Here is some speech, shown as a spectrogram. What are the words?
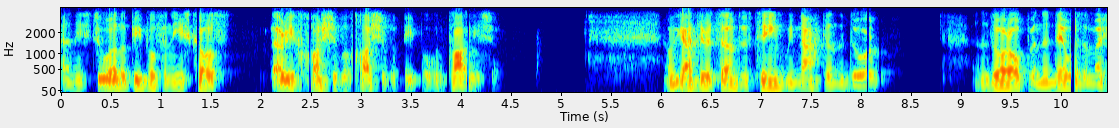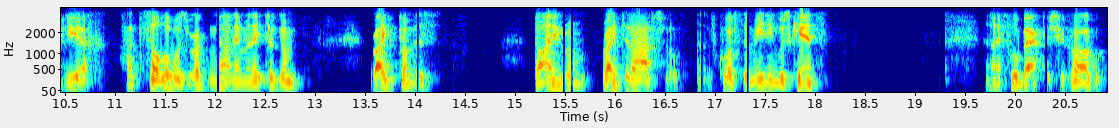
and these two other people from the East Coast, very choshev choshev people with Klal. And we got there at 7.15, we knocked on the door, and the door opened, and there was a mashgiach. Hatzolah was working on him, and they took him right from his dining room right to the hospital. And of course, the meeting was canceled. And I flew back to Chicago.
